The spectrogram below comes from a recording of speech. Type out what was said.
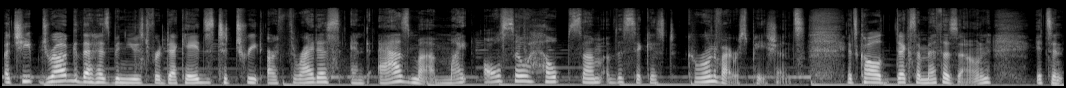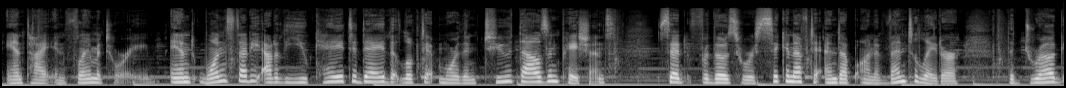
A cheap drug that has been used for decades to treat arthritis and asthma might also help some of the sickest coronavirus patients. It's called dexamethasone. It's an anti inflammatory. And one study out of the UK today that looked at more than 2,000 patients said for those who were sick enough to end up on a ventilator, the drug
